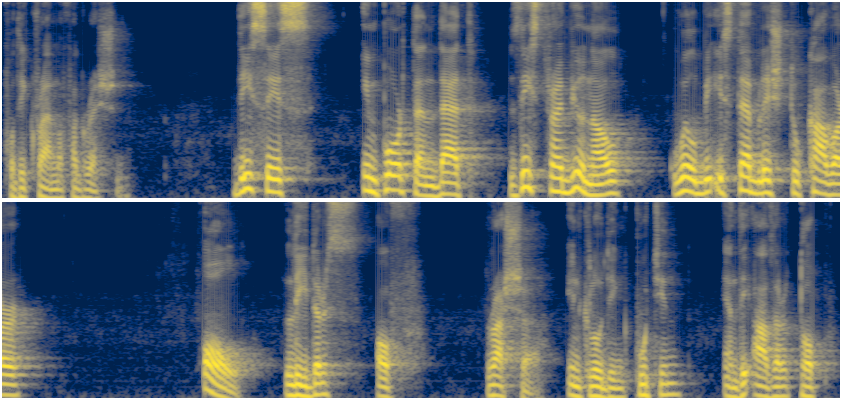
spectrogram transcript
for the crime of aggression. This is important that this tribunal will be established to cover all leaders of Russia, including Putin and the other top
